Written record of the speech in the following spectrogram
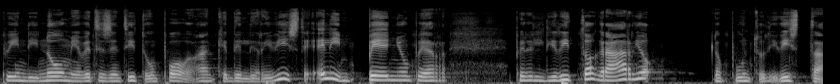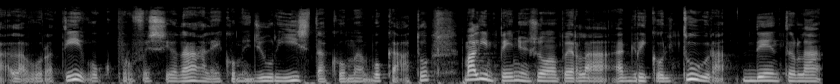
Quindi i nomi avete sentito un po' anche delle riviste e l'impegno per, per il diritto agrario da un punto di vista lavorativo, professionale, come giurista, come avvocato, ma l'impegno insomma per l'agricoltura dentro la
